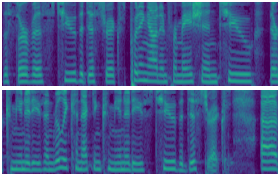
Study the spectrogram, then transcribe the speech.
the service to the districts, putting out information to their communities, and really connecting communities to the districts. Uh,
